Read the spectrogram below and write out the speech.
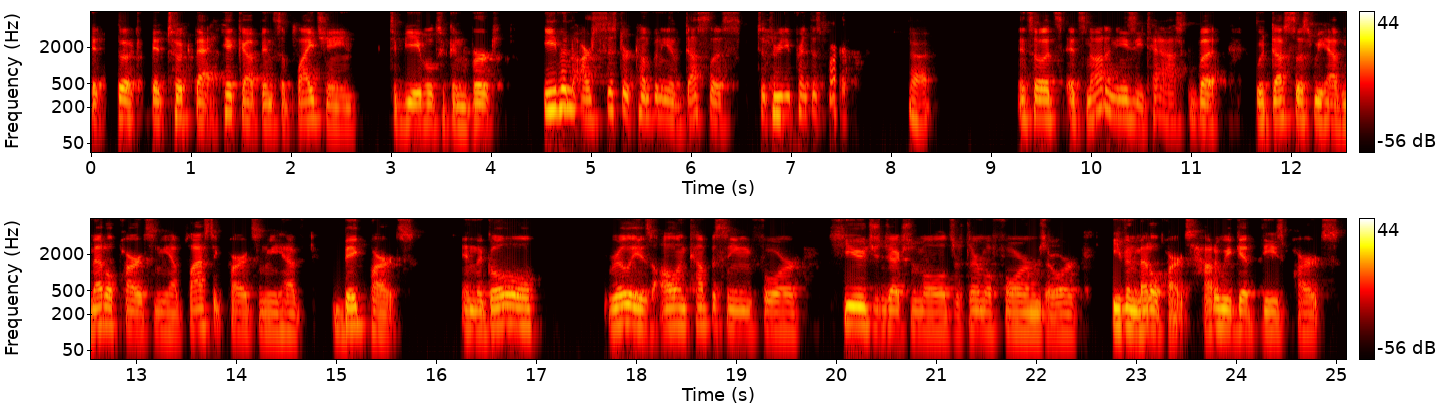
it took it took that hiccup in supply chain to be able to convert even our sister company of Dustless to 3D print this part. Right. And so it's it's not an easy task, but with Dustless we have metal parts and we have plastic parts and we have big parts. And the goal really is all encompassing for huge injection molds or thermal forms or even metal parts. How do we get these parts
